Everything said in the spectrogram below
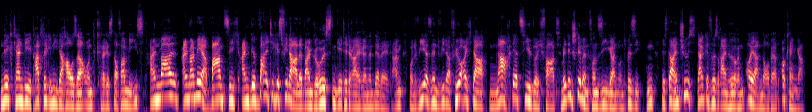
Nick Tandy, Patrick Niederhauser und Christopher Mies. Einmal, einmal mehr bahnt sich ein gewaltiges Finale beim größten GT3-Rennen der Welt an. Und wir sind wieder für euch da nach der Zieldurchfahrt mit den Stimmen von Siegern und Besiegten. Bis dahin, tschüss, danke fürs Reinhören, euer Norbert Okenga.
